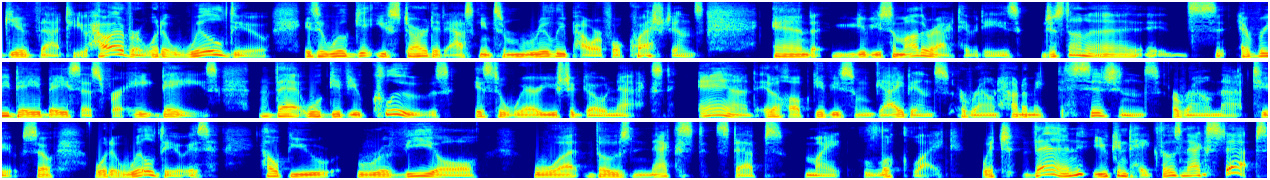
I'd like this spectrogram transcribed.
give that to you. However, what it will do is it will get you started asking some really powerful questions and give you some other activities just on a everyday basis for eight days that will give you clues as to where you should go next. And it'll help give you some guidance around how to make decisions around that too. So, what it will do is help you reveal what those next steps might look like, which then you can take those next steps.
